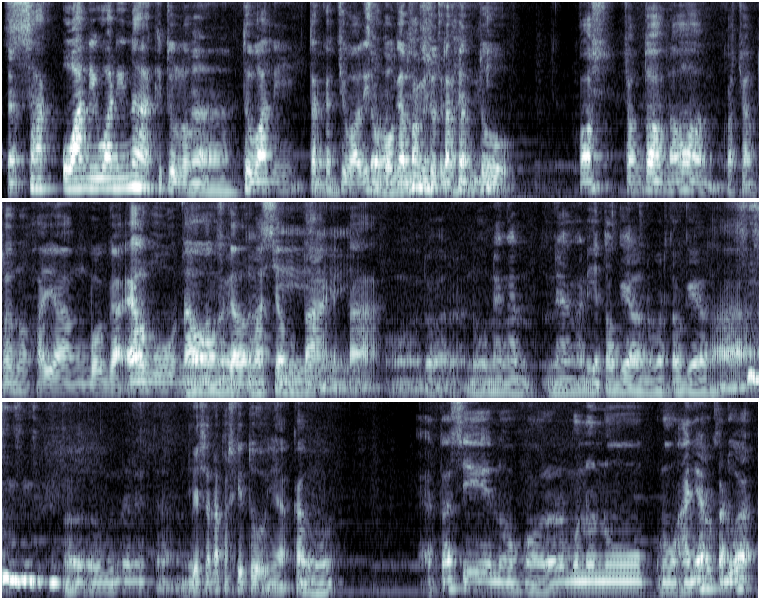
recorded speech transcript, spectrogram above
sak wani wanina gitu loh Heeh. teu wani terkecuali Soalnya boga maksud tertentu kos contoh naon kos contoh nu hayang boga ilmu naon Oh, segala macam tah eta Oh, nu nengan nengan dia togel nomor togel. Tah. Heeh, bener eta. biasanya kos gitu ya kang Oh. Eta si nu horor mun nu nu, anyar kadua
